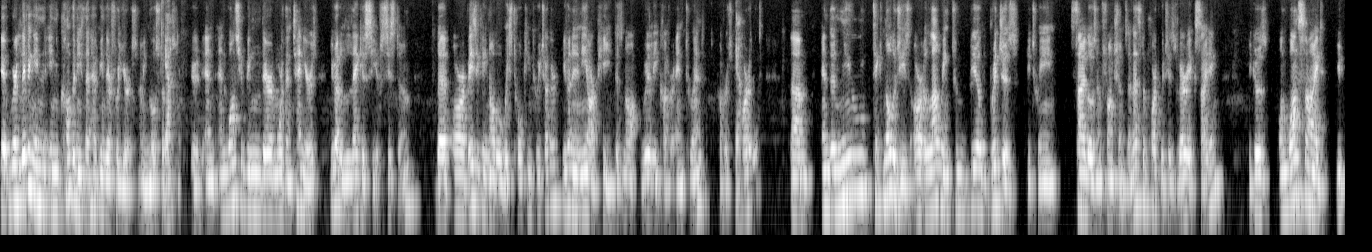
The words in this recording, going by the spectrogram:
it, we're living in, in companies that have been there for years. I mean, most of yeah. us. And, and once you've been there more than 10 years, you got a legacy of system that are basically not always talking to each other. Even an ERP does not really cover end to end, covers yeah. part of it. Um, and the new technologies are allowing to build bridges between silos and functions. And that's the part which is very exciting because on one side, you,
